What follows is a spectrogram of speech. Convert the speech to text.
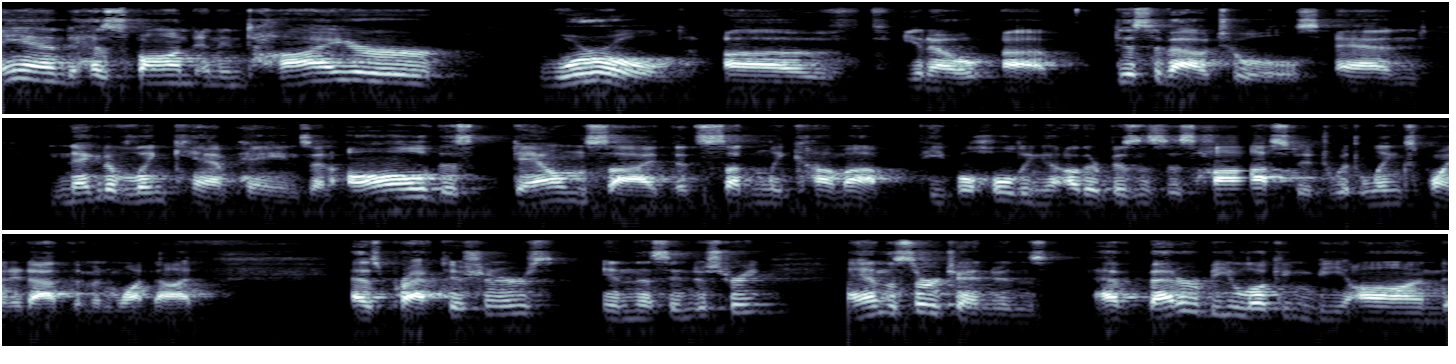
and has spawned an entire world of you know uh, disavow tools and negative link campaigns and all of this downside that's suddenly come up. People holding other businesses hostage with links pointed at them and whatnot. As practitioners in this industry and the search engines have better be looking beyond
